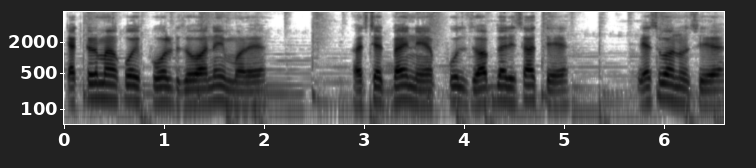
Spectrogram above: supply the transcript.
ટ્રેક્ટરમાં કોઈ ફોલ્ટ જોવા નહીં મળે. હર્ષદભાઈને ફૂલ જવાબદારી સાથે વેચવાનું છે.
